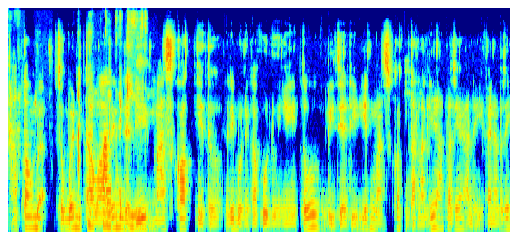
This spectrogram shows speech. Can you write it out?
atau Mbak, coba ditawarin lagi? jadi maskot gitu. Jadi boneka voodoo-nya itu dijadiin maskot. Ntar lagi apa sih? Ada event apa sih?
